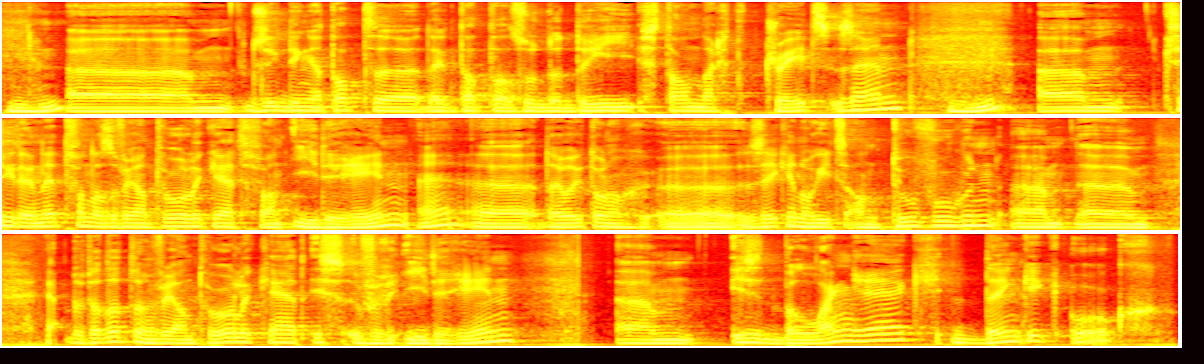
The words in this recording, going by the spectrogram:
Mm -hmm. uh, dus ik denk dat dat, dat, dat, dat zo de drie standaard traits zijn. Mm -hmm. um, ik zeg daarnet van dat is de verantwoordelijkheid van iedereen. Hè. Daar wil ik toch nog, zeker nog iets aan toevoegen. Um, ja, doordat het een verantwoordelijkheid is voor iedereen, um, is het belangrijk, denk ik ook,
